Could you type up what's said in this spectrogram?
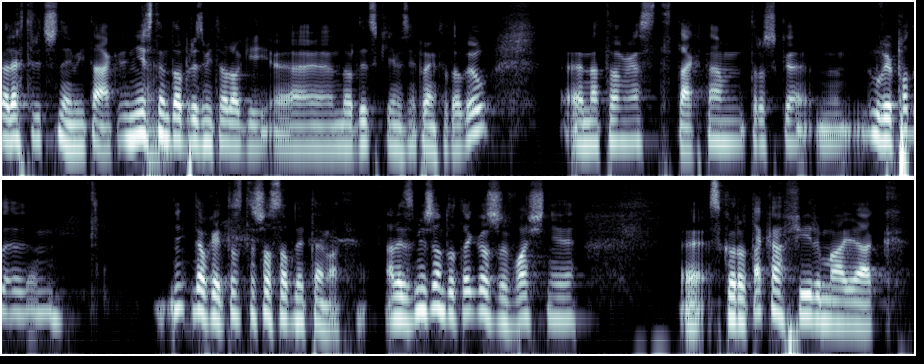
elektrycznymi, tak. Nie jestem dobry z mitologii e, nordyckiej, więc nie powiem, kto to był. E, natomiast tak, tam troszkę. Mówię, pod... E, okej, okay, to jest też osobny temat, ale zmierzam do tego, że właśnie E, skoro taka firma jak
